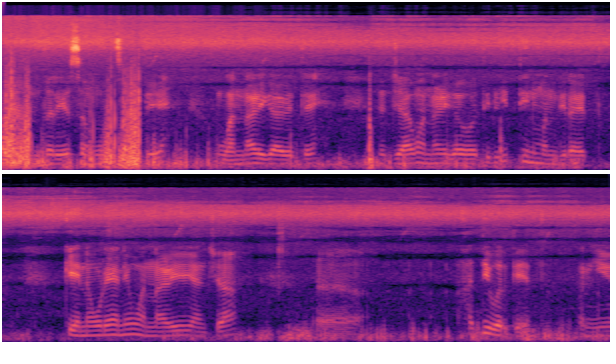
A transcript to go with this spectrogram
त्यानंतर हे समोरचं ते वन्हाळी गाव येते. ज्या वन्हाळी गावातील ही तीन मंदिरं आहेत केनवडे आणि वन्हाळे यांच्या हद्दीवरती आहेत. आणि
